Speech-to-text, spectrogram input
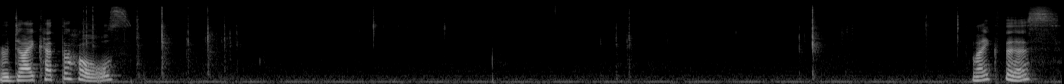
or die cut the holes. Like this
